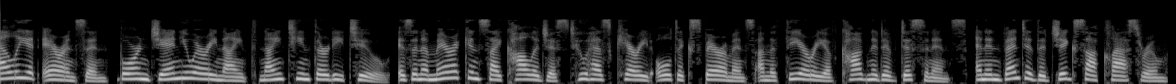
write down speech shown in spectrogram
Elliot Aronson, born January 9, 1932, is an American psychologist who has carried old experiments on the theory of cognitive dissonance, and invented the jigsaw classroom,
